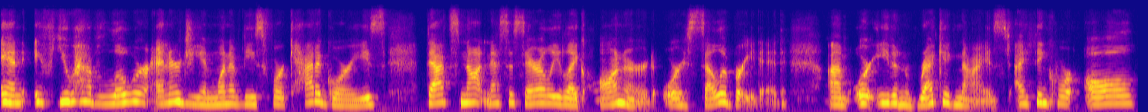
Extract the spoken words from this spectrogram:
And if you have lower energy in one of these four categories, that's not necessarily like honored or celebrated um, or even recognized. I think we're all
